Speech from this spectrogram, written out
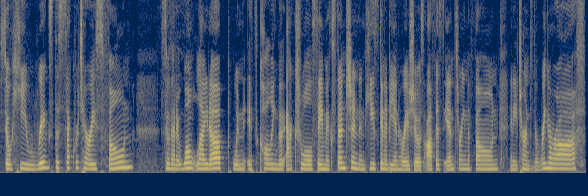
So he rigs the secretary's phone so that it won't light up when it's calling the actual same extension and he's going to be in Horatio's office answering the phone and he turns the ringer off.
